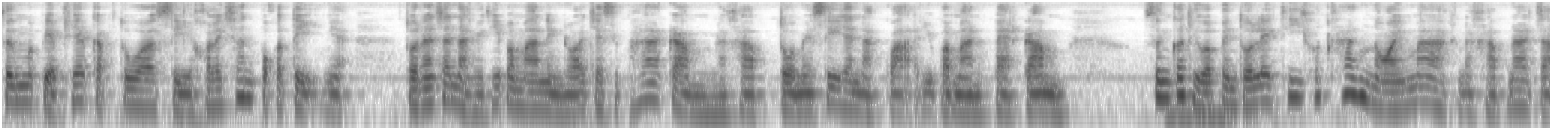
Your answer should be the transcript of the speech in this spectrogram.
ซึ่งเมื่อเปรียบเทียบกับตัวสีคอลเลคชันปกติเนี่ย ตัวนั้นจะหนักอยู่ที่ประมาณ 175 กรัมนะครับ ตัวเมสซี่จะหนักกว่าอยู่ประมาณ 8 กรัม ซึ่งก็ถือว่าเป็นตัวเลขที่ค่อนข้างน้อยมากนะครับ น่าจะ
